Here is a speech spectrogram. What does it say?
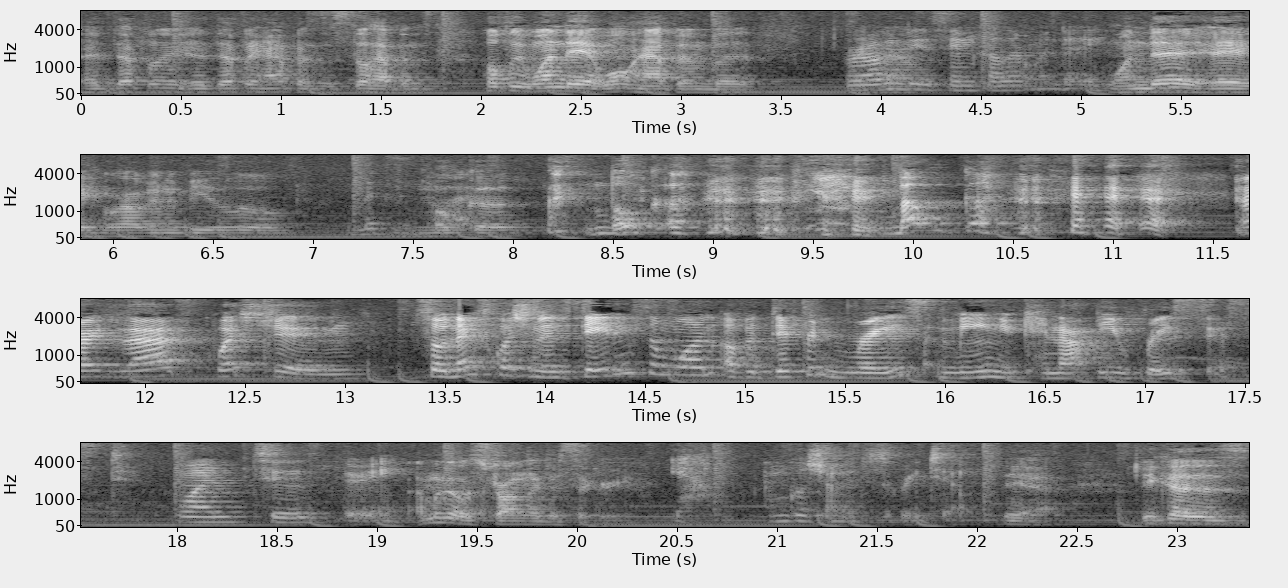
It definitely it definitely happens. It still happens. Hopefully one day it won't happen, but We're all gonna be the same color one day. one day, hey, we're all gonna be a little mocha. Mocha. Mocha. All right, last question. So next question is, dating someone of a different race mean you cannot be racist? One, two, three. I'm gonna go strongly disagree. Yeah, I'm gonna strongly disagree too. Yeah, because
